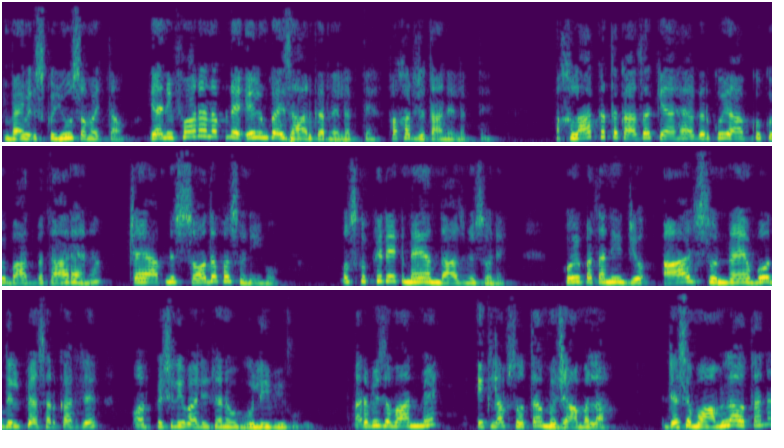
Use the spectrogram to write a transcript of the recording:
میں اس کو یوں سمجھتا ہوں۔ یعنی فوراً اپنے علم کا اظہار کرنے لگتے ہیں، فخر جتانے لگتے ہیں۔ اخلاق کا تقاضا کیا ہے؟ اگر کوئی آپ کو کوئی بات بتا رہا ہے نا، چاہے آپ نے سو دفعہ سنی ہو، اس کو پھر ایک نئے انداز میں سنے کوئی پتا نہیں جو آج سن رہے ہیں، وہ دل پہ اثر کر جائے اور پچھلی والی جو ہے وہ بھولی بھی ہو۔ عربی زبان میں ایک لفظ ہوتا ہے مجاملہ۔ جیسے معاملہ ہوتا ہے نا،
